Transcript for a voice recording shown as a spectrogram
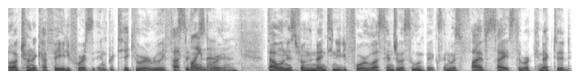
Electronic Cafe 84 is in particular a really fascinating Explain that, story. then. That one is from the 1984 Los Angeles Olympics, and it was five sites that were connected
